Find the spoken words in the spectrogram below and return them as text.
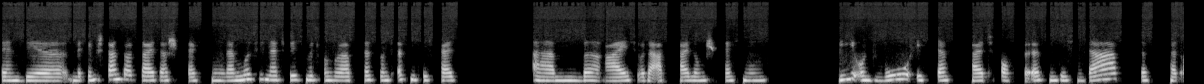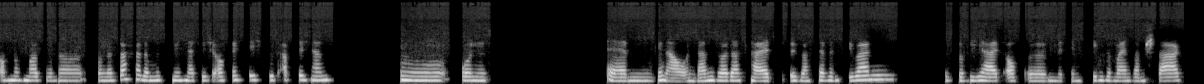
wenn wir mit dem Standortleiter sprechen, dann muss ich natürlich mit unserer Presse- und Öffentlichkeitsbereich ähm, oder Abteilung sprechen, wie und wo ich das halt auch veröffentlichen darf. Das ist halt auch nochmal so eine, so eine Sache, da muss ich mich natürlich auch richtig gut absichern. Mm, und ähm, genau, und dann soll das halt über 71 sowie halt auch äh, mit dem Team gemeinsam stark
